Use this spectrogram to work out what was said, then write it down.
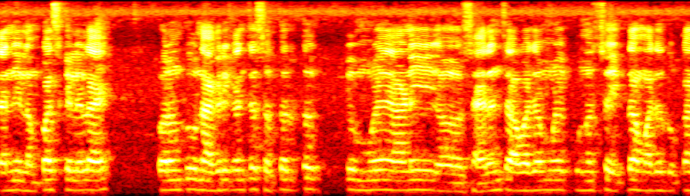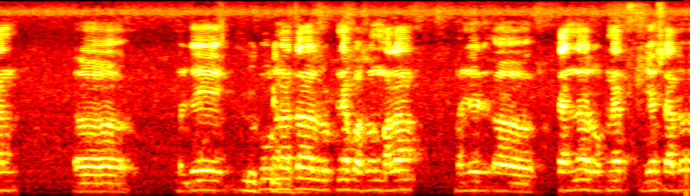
त्यांनी लंपास केलेला आहे. परंतु नागरिकांच्या सतर्कतेमुळे आणि सायरनच्या आवाजामुळे पुनश्च एकदा माझं दुकान म्हणजे पूर्णतः लुटण्यापासून मला म्हणजे त्यांना रोखण्यात यश आलं.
